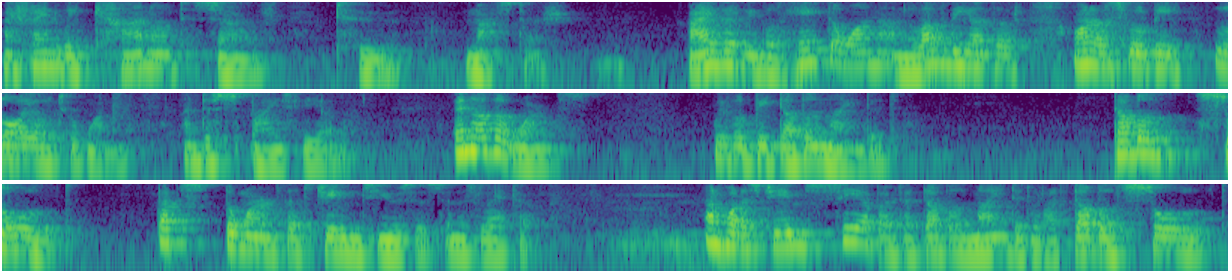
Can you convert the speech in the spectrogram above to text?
My friend, we cannot serve two masters. Either we will hate the one and love the other, or else we'll be loyal to one and despise the other. In other words, we will be double minded, double souled. That's the word that James uses in his letter. And what does James say about a double minded or a double souled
